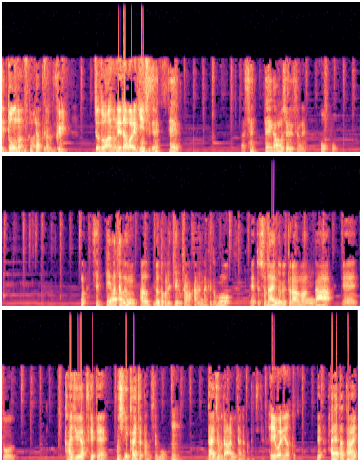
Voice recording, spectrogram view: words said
え、どうなんですかざっくり。ちょっとあの、ネタバレ禁止で。設定、設定が面白いですよね。ほうほう。まあ設定は多分、あの、いろんなところで出てるからわかるんだけども、えっと、初代のウルトラマンが、えっと、怪獣やっつけて、星に帰っちゃったんですよ、もう。うん。大丈夫だ、みたいな形で。平和になったと。で、早田隊、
